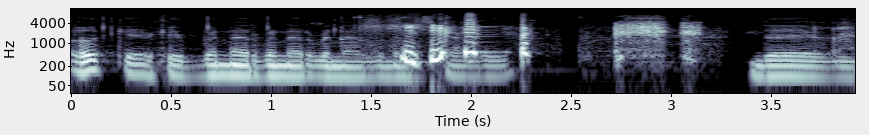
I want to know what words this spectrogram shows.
Oke oke, benar benar benar benar sekali. Dewi.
